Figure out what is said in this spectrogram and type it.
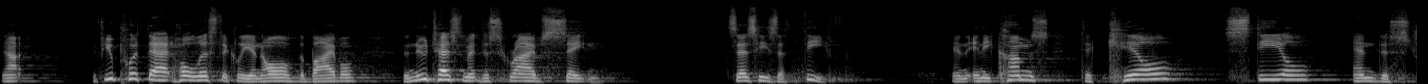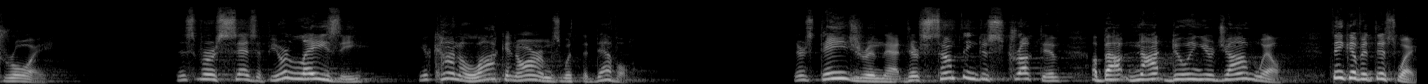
Now, if you put that holistically in all of the Bible, the New Testament describes Satan. It says he's a thief, and, and he comes to kill, steal, and destroy. This verse says if you're lazy, you're kind of locking arms with the devil. There's danger in that. There's something destructive about not doing your job well. Think of it this way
